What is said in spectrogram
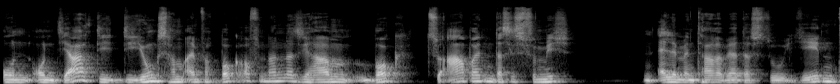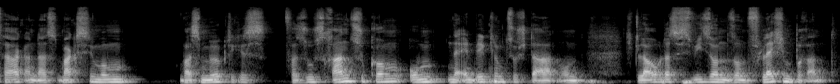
Und, und ja, die, die Jungs haben einfach Bock aufeinander, sie haben Bock zu arbeiten. Das ist für mich ein elementarer Wert, dass du jeden Tag an das Maximum, was möglich ist, versuchst ranzukommen, um eine Entwicklung zu starten. Und ich glaube, das ist wie so ein, so ein Flächenbrand.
